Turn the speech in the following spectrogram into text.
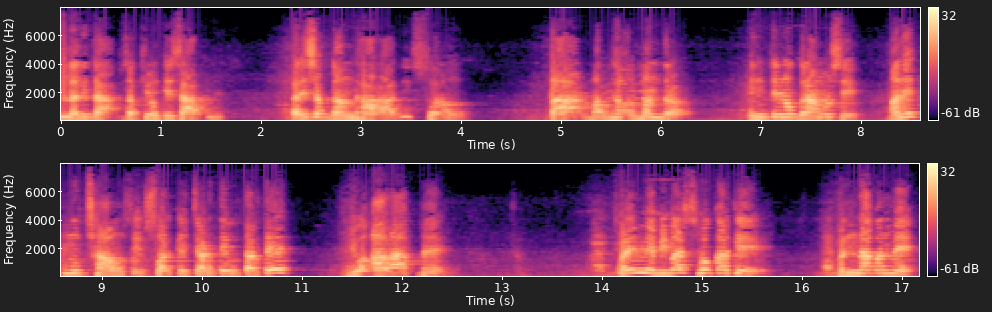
ललिता सखियों के साथ में, ऋषभ गंधार आदि, स्वरों, तार, मध्य और मंद्र, इन तीनों ग्रामों से, अनेक मूर्छाओं से, स्वर के चढ़ते उतरते जो आलाप हैं, प्रेम में विवश होकर के, वृंदावन में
